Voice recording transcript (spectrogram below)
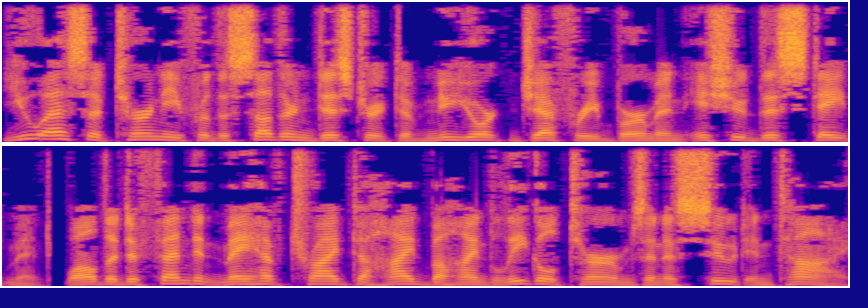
U.S. Attorney for the Southern District of New York Geoffrey Berman issued this statement. While the defendant may have tried to hide behind legal terms and a suit and tie,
